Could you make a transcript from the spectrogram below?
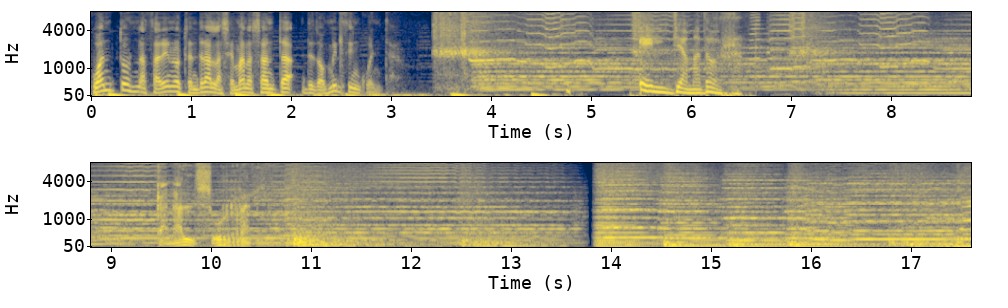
¿Cuántos nazarenos tendrá la Semana Santa de 2050? El llamador. Canal Sur Radio. Yo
